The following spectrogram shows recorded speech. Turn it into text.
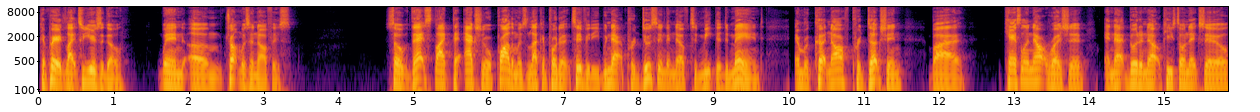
compared like two years ago when um, Trump was in office. So that's like the actual problem is lack of productivity. We're not producing enough to meet the demand, and we're cutting off production by canceling out Russia and not building out Keystone XL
